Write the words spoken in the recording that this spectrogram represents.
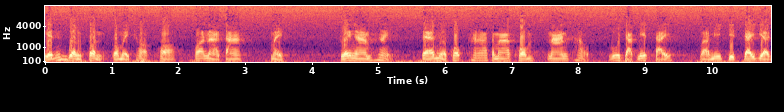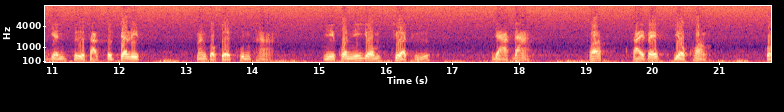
เห็นเบื้องต้นก็ไม่ชอบพอ เพราะหน้าตาไม่สวยงามให้ แต่เมื่อคบค้าสมาคมนานเข้า รู้จักนิสัย ว่ามีจิตใจเยือกเย็นซื่อสัตย์สุจริต มันก็เกิดคุณค่า มีคนนิยมเชื่อถือ อยากได้ เพราะใครไปเกี่ยวข้อง ก็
